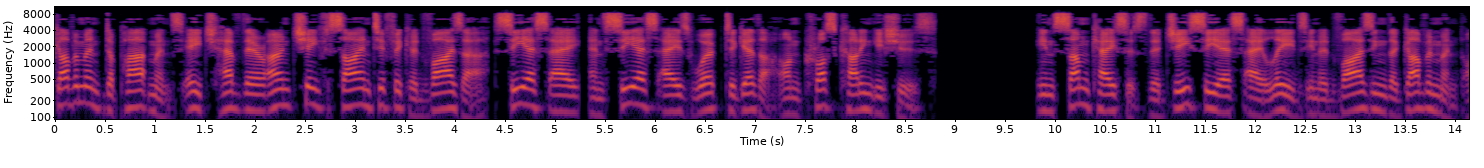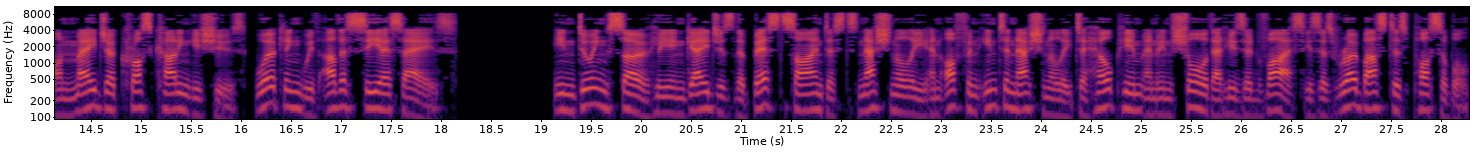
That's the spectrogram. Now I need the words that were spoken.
Government departments each have their own Chief Scientific Advisor (CSA), and CSAs work together on cross-cutting issues. In some cases the GCSA leads in advising the government on major cross-cutting issues, working with other CSAs. In doing so he engages the best scientists nationally and often internationally to help him and ensure that his advice is as robust as possible.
